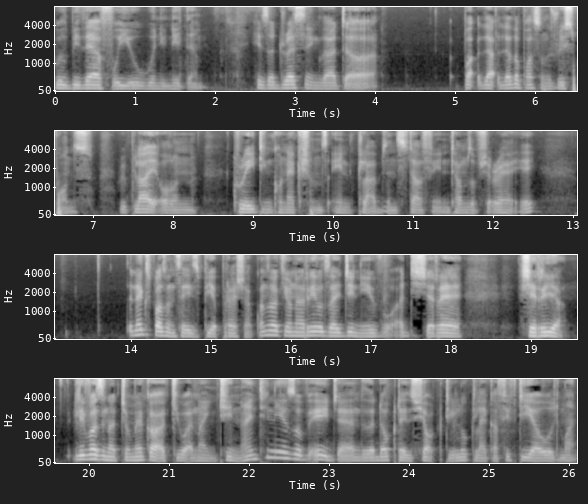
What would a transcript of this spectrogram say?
will be there for you when you need them? He's addressing that uh but the, the other person's response reply on creating connections in clubs and stuff in terms of sherehe eh? the next person says peer pressure. Kwanza wakiona reels IG ni hivyo hadi sherehe sheria. Liver zinachomeka akiwa 19 19 years of age and the doctor is shocked. You look like a 50 year old man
